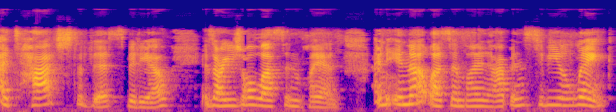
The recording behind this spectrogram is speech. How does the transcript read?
attached to this video is our usual lesson plan. And in that lesson plan happens to be a link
